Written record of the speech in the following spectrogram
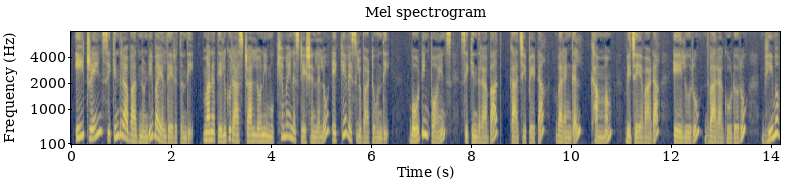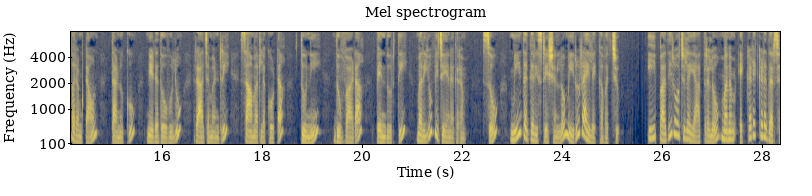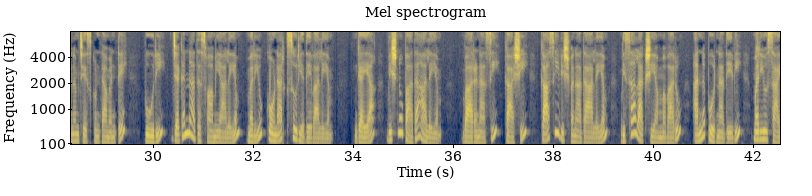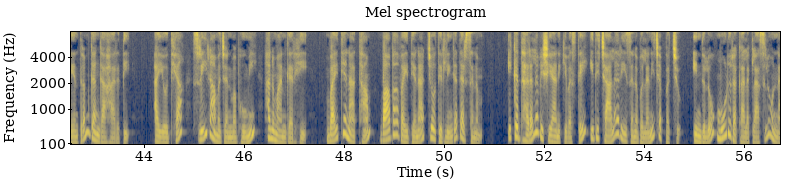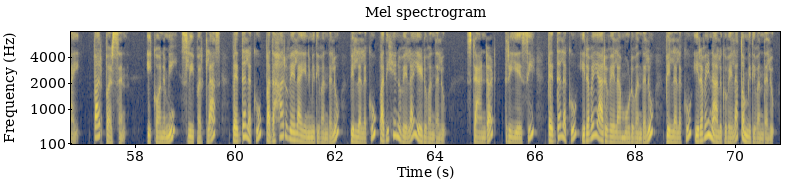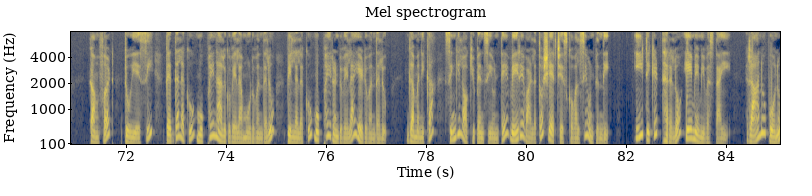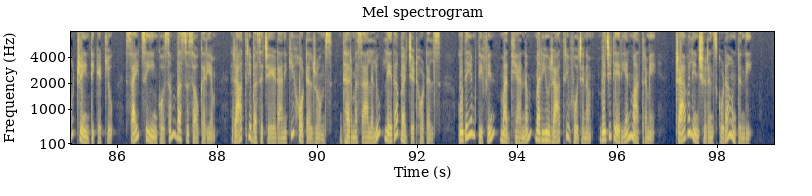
ఈ ట్రైన్ సికింద్రాబాద్ నుండి బయల్దేరుతుంది. మన తెలుగు రాష్ట్రాల్లోని ముఖ్యమైన స్టేషన్లలో ఎక్కే వెసులుబాటు ఉంది. బోటింగ్ పాయింట్స్ సికింద్రాబాద్ కాజీపేట వరంగల్ ఖమ్మం విజయవాడ ఏలూరు ద్వారాగూడూరు భీమవరం టౌన్ తణుకు నిడదోవులు రాజమండ్రి సామర్లకోట తుని దువ్వాడ పెందుర్తి మరియు విజయనగరం. సో మీ దగ్గరి స్టేషన్లో మీరు రైలెక్కవచ్చు. ఈ పది రోజుల యాత్రలో మనం ఎక్కడెక్కడ దర్శనం చేసుకుంటామంటే పూరి జగన్నాథస్వామి ఆలయం మరియు కోణార్క్ సూర్యదేవాలయం. గయా విష్ణుపాద ఆలయం. వారణాసి కాశీ కాశీ విశ్వనాథ ఆలయం విశాలాక్షి అమ్మవారు అన్నపూర్ణాదేవి మరియు సాయంత్రం గంగాహారతి. అయోధ్య శ్రీరామ జన్మభూమి హనుమాన్గర్హి వైద్యనాథాం బాబా వైద్యనాథ్ జ్యోతిర్లింగ దర్శనం. ఇక ధరల విషయానికి వస్తే ఇది చాలా రీజనబుల్ అని చెప్పచ్చు. ఇందులో మూడు రకాల క్లాసులు ఉన్నాయి. Per person. Economy sleeper class పెద్దలకు పదహారు వేల ఎనిమిది వందలు పిల్లలకు పదిహేను వేల ఏడు వందలు. స్టాండర్డ్ త్రీ ఏసీ పెద్దలకు ఇరవై ఆరు వేల మూడు వందలు పిల్లలకు ఇరవై నాలుగు వేల తొమ్మిది వందలు. కంఫర్ట్ టూ ఏసీ పెద్దలకు ముప్పై నాలుగు వేల మూడు వందలు పిల్లలకు ముప్పై రెండు వేల ఏడు వందలు. గమనిక సింగిల్ ఆక్యుపెన్సీ ఉంటే వేరే వాళ్ళతో షేర్ చేసుకోవాల్సి ఉంటుంది. ఈ టికెట్ ధరలో ఏమేమి వస్తాయి? రాను పోను ట్రైన్ టికెట్లు. సైట్ సీయింగ్ కోసం బస్సు సౌకర్యం. రాత్రి బస చేయడానికి హోటల్ రూమ్స్ ధర్మశాలలు లేదా బడ్జెట్ హోటల్స్. ఉదయం టిఫిన్ మధ్యాహ్నం మరియు రాత్రి భోజనం వెజిటేరియన్ మాత్రమే. ట్రావెల్ ఇన్సూరెన్స్ కూడా ఉంటుంది.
